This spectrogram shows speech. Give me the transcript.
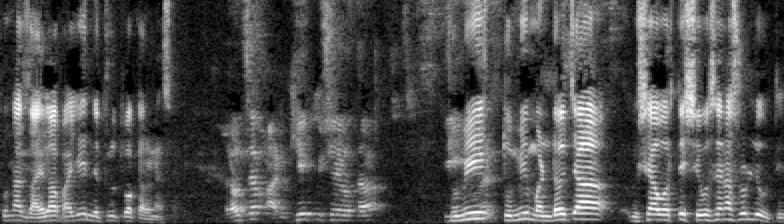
पुन्हा जायला पाहिजे नेतृत्व करण्यासाठी. राऊत साहेब आणखी एक विषय होता तुम्ही तुम्ही मंडलच्या विषयावरती शिवसेना सोडली होती.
